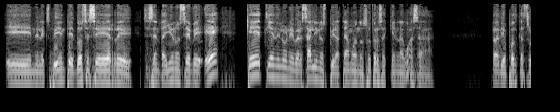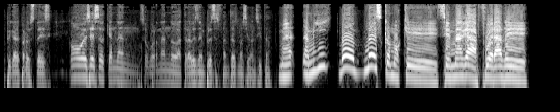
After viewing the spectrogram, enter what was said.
en el expediente 12CR61CBE E, que tiene el Universal y nos pirateamos nosotros aquí en la Guasa Radio Podcast Tropical para ustedes. ¿Cómo ves eso que andan sobornando a través de empresas fantasmas, Ivancito? A mí, bueno, no es como que se me haga fuera de...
